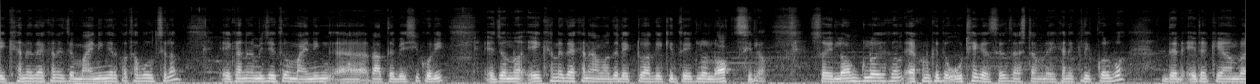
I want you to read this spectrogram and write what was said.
এইখানে দেখেন যে মাইনিংয়ের কথা বলছিলাম, এখানে আমি যেহেতু মাইনিং রাতে বেশি করি, এজন্য এইখানে দেখেন আমাদের একটু আগে কিন্তু এগুলো লক ছিল। সো এই লকগুলো এখন এখন কিন্তু উঠে গেছে জাস্ট আমরা এখানে ক্লিক করব দেন এটাকে আমরা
